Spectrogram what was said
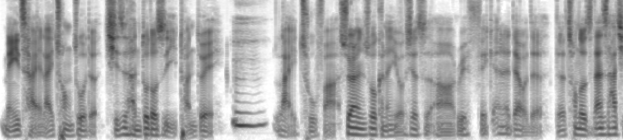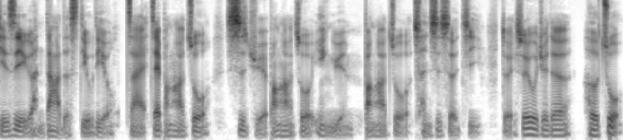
美彩来创作的，其实很多都是以团队嗯来出发。嗯、虽然说可能有些是啊 Riffic and Adele 的的创作者，但是他其实是一个很大的 studio 在在帮他做视觉，帮他做音源，帮他做城市设计。对，所以我觉得合作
